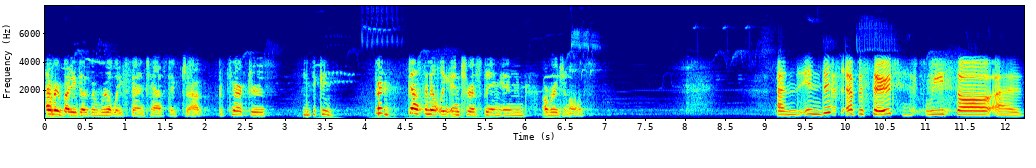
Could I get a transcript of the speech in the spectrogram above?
everybody does a really fantastic job. The characters, you can they're definitely interesting in originals. And in this episode, we saw a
